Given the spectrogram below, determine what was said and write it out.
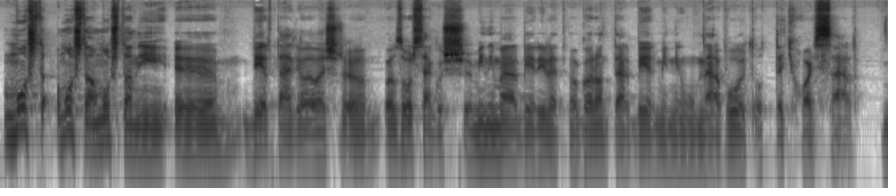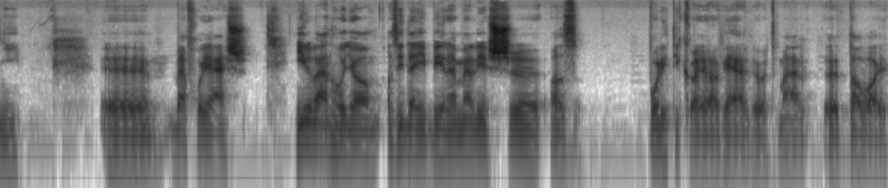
Most, most a mostani bértárgyalás az országos minimálbér, illetve a garantált bérminimumnál volt ott egy hajszálnyi befolyás. Nyilván, hogy a, az idei béremelés az politikailag eldőlt már tavaly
